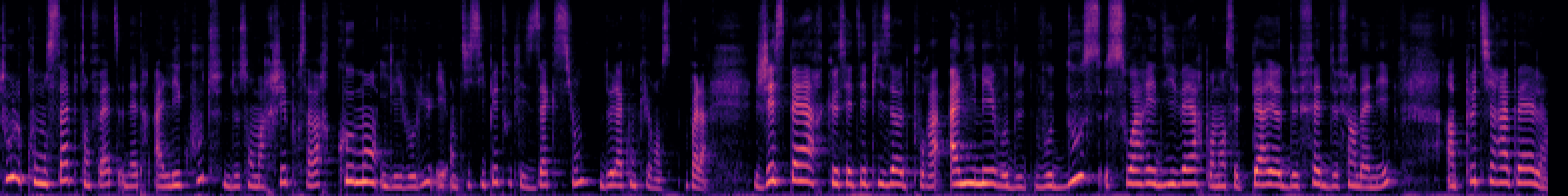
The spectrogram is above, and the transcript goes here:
tout le concept en fait d'être à l'écoute de son marché pour savoir comment il évolue et anticiper toutes les actions de la concurrence. Voilà. J'espère que cet épisode pourra animer vos, vos douces soirées d'hiver pendant cette période de fête de fin d'année. Un petit rappel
